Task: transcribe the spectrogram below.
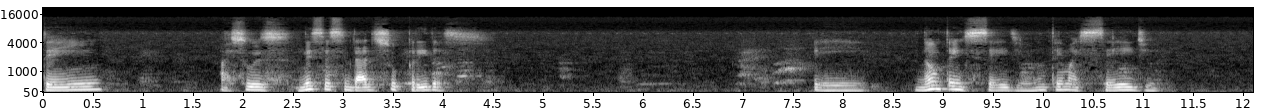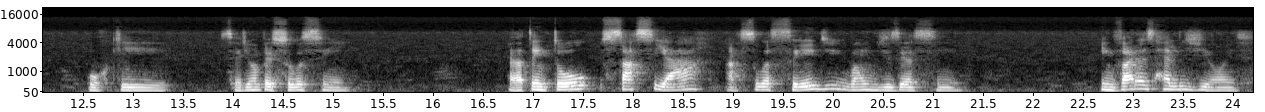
tem as suas necessidades supridas e não tem sede, não tem mais sede, porque seria uma pessoa assim. Ela tentou saciar a sua sede, vamos dizer assim, em várias religiões,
